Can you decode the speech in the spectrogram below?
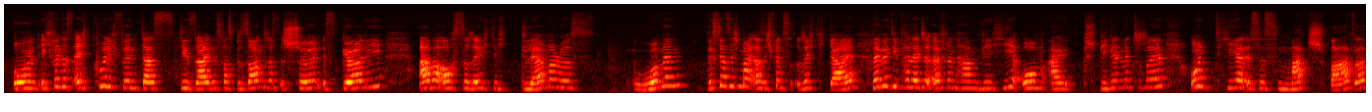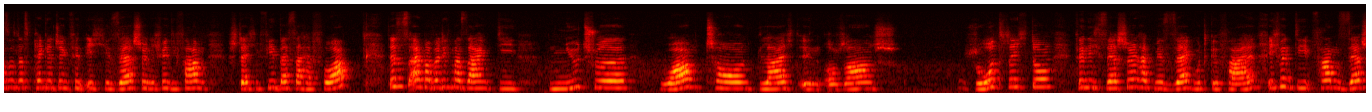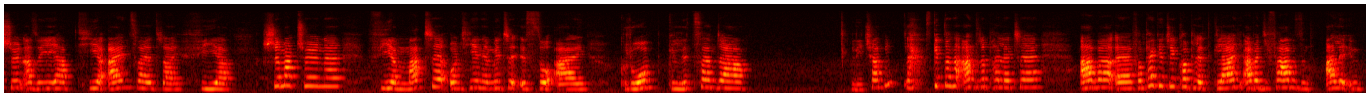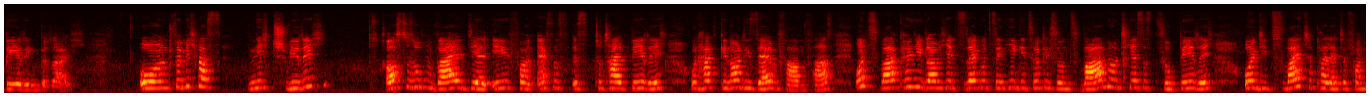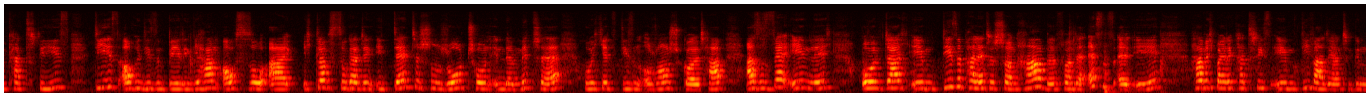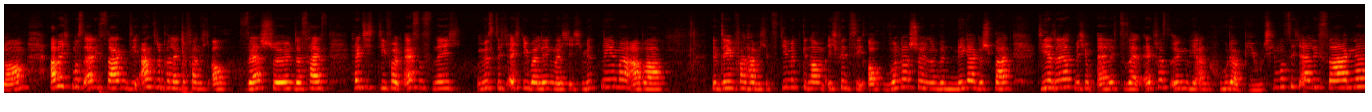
Und ich finde es echt cool. Ich finde, das Design ist was Besonderes, ist schön, ist girly, aber auch so richtig glamorous woman. Wisst ihr, was ich meine? Also ich finde es richtig geil. Wenn wir die Palette öffnen, haben wir hier oben ein Spiegel mit drin. Und hier ist es matt schwarz. Also das Packaging finde ich sehr schön. Ich finde, die Farben stechen viel besser hervor. Das ist einmal, würde ich mal sagen, die Neutral Warm Tone, leicht in Orange Rot-Richtung. Finde ich sehr schön, hat mir sehr gut gefallen. Ich finde die Farben sehr schön. Also ihr habt hier 1, 2, 3, 4 Schimmertöne vier matte und hier in der Mitte ist so ein grob glitzernder Lidschatten. es gibt noch eine andere Palette, aber äh, vom Packaging komplett gleich, aber die Farben sind alle im Beering-Bereich. Und für mich war es nicht schwierig auszusuchen, weil die LE von Essence ist total beerig und hat genau dieselben Farben fast. Und zwar könnt ihr, glaube ich, jetzt sehr gut sehen, hier geht es wirklich so ins Warme und hier ist es so beerig. Und die zweite Palette von Catrice, die ist auch in diesem Beering. Die haben auch so, ich glaube sogar den identischen Rotton in der Mitte, wo ich jetzt diesen Orange-Gold habe. Also sehr ähnlich. Und da ich eben diese Palette schon habe von der Essence LE, habe ich bei der Catrice eben die Variante genommen. Aber ich muss ehrlich sagen, die andere Palette fand ich auch sehr schön. Das heißt, hätte ich die von Essence nicht, müsste ich echt überlegen, welche ich mitnehme. Aber in dem Fall habe ich jetzt die mitgenommen. Ich finde sie auch wunderschön und bin mega gespannt. Die erinnert mich, um ehrlich zu sein, etwas irgendwie an Huda Beauty, muss ich ehrlich sagen.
